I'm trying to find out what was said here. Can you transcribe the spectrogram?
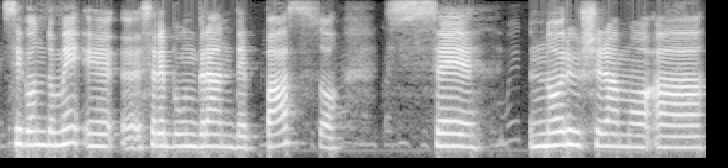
Secondo me eh, eh, sarebbe un grande passo se noi riusciremo a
